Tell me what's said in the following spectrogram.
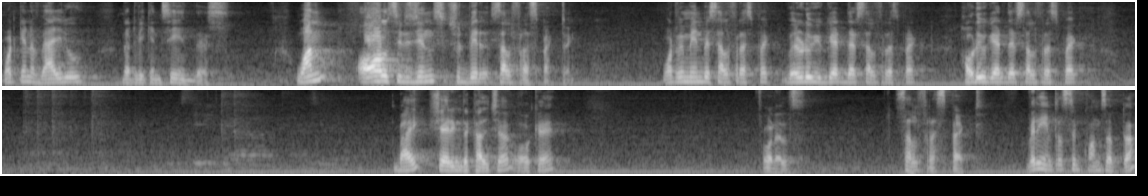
What kind of value that we can see in this? One, all citizens should be self-respecting. What we mean by self-respect? Where do you get that self-respect? How do you get that self-respect? By sharing the culture, okay. What else? Self-respect. Very interesting concept, huh?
